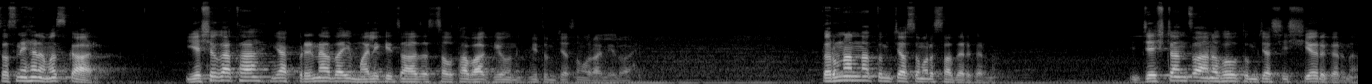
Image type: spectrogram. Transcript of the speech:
सस्नेह नमस्कार. यशोगाथा या प्रेरणादायी मालिकेचा आज चौथा भाग घेऊन मी तुमच्यासमोर आलेलो आहे. तरुणांना तुमच्यासमोर सादर करणं ज्येष्ठांचा अनुभव तुमच्याशी शेअर करणं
